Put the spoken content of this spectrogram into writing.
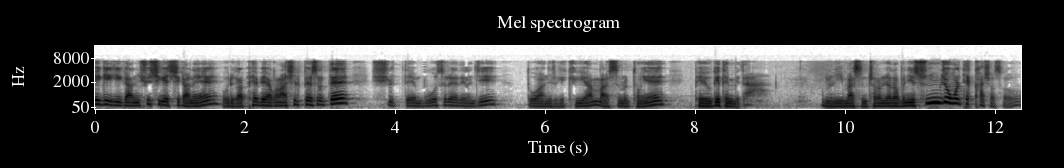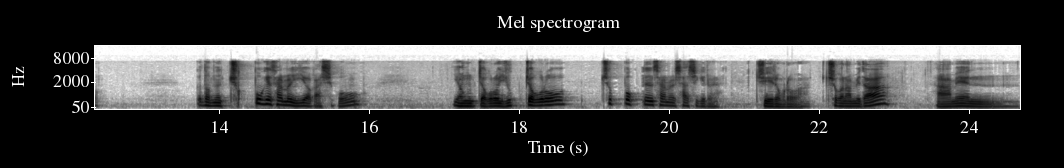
회개 기간 휴식의 시간에 우리가 패배하거나 실패했을 때 쉴 때 무엇을 해야 되는지 또한 이렇게 귀한 말씀을 통해 배우게 됩니다. 오늘 이 말씀처럼 여러분이 순종을 택하셔서 끝없는 축복의 삶을 이어가시고 영적으로 육적으로 축복된 삶을 사시기를 주의 이름으로 축원합니다. 아멘.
